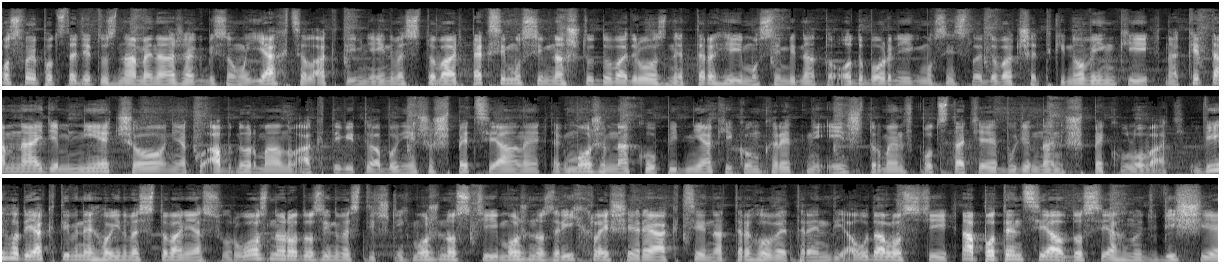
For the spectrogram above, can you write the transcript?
Po svojej podstate to znamená, že ak by som ja chcel aktívne investovať, tak si musím naštudovať rôzne trhy, musím byť na to odborník, musím sledovať všetky novinky. No a keď tam nájdem niečo, nejakú abnormálnu aktivitu alebo niečo špeciálne, tak môžem nakúpiť nejaký konkrétny inštrument, v podstate budem naň špekulovať. Výhody aktívneho investovania investovania sú rôznorodosť investičných možností, možnosť rýchlejšej reakcie na trhové trendy a udalosti a potenciál dosiahnuť vyššie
